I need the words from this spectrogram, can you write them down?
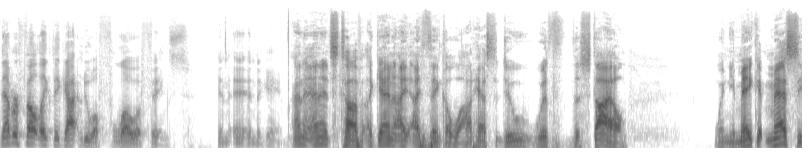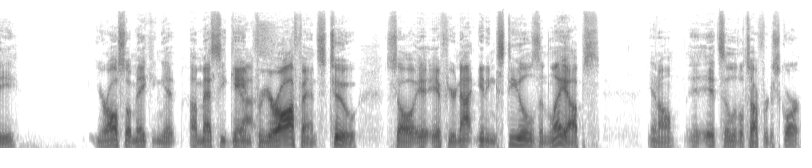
never felt like they got into a flow of things in in the game. And and it's tough. Again, I, I think a lot has to do with the style. When you make it messy, you're also making it a messy game for your offense too. So if you're not getting steals and layups, you know it's a little tougher to score.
